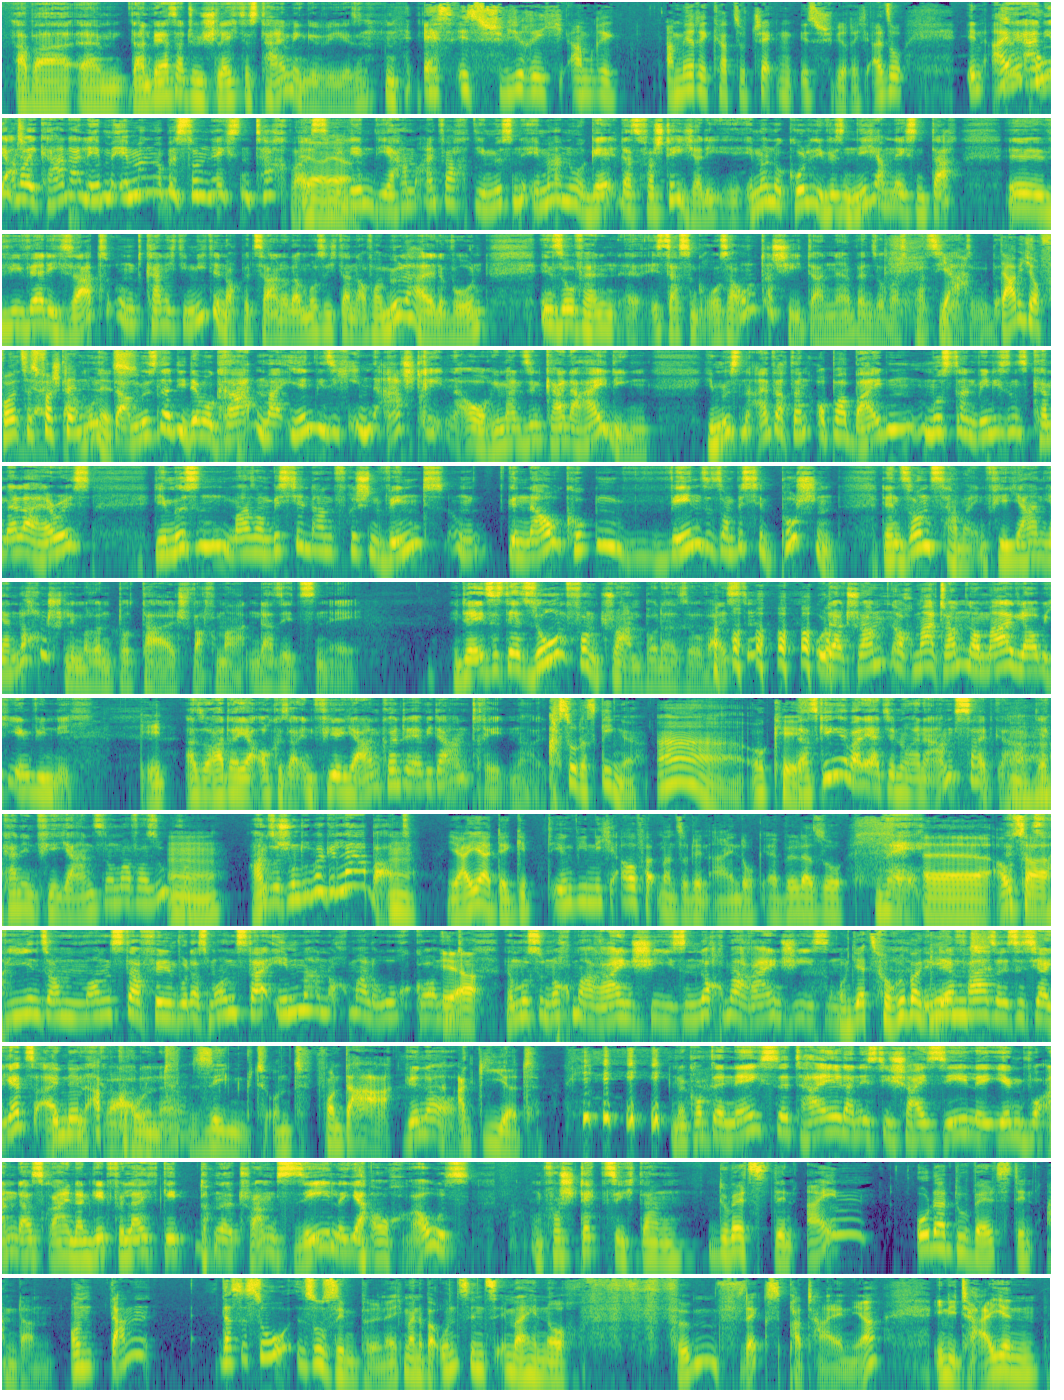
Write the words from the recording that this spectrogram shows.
Aber ähm, dann wäre es natürlich schlechtes Timing gewesen. Es ist schwierig, Amerikaner Amerika zu checken, ist schwierig. Also in einem naja, Punkt, die Amerikaner leben immer nur bis zum nächsten Tag, weißt ja, du? Die, leben, die haben einfach, die müssen immer nur Geld, das verstehe ich ja, die immer nur Kohle, die wissen nicht am nächsten Tag, äh, wie werde ich satt und kann ich die Miete noch bezahlen oder muss ich dann auf der Müllhalde wohnen. Insofern äh, ist das ein großer Unterschied dann, ne, wenn sowas passiert. Ja, da, habe ich auch vollstes ja, Verständnis. Da, muss, da müssen dann die Demokraten mal irgendwie sich in den Arsch treten auch. Ich meine, sind keine Heiligen. Die müssen einfach dann, Opa Biden muss dann wenigstens Kamala Harris die müssen mal so ein bisschen dann frischen Wind und genau gucken, wen sie so ein bisschen pushen. Denn sonst haben wir in vier Jahren ja noch einen schlimmeren total Schwachmaten da sitzen, ey. Hinterher ist es der Sohn von Trump oder so, weißt du? Oder Trump nochmal. Trump normal glaube ich irgendwie nicht. Geht. Also hat er ja auch gesagt, in vier Jahren könnte er wieder antreten halt. Ach so, das ginge. Ah, okay. Das ginge, weil er hat ja nur eine Amtszeit gehabt. Der kann in vier Jahren es nochmal versuchen. Haben sie schon drüber gelabert. Ja, ja, der gibt irgendwie nicht auf, hat man so den Eindruck. Er will da so Nee. äh, Das außer ist wie in so einem Monsterfilm, wo das Monster immer noch mal hochkommt. Ja. Dann musst du noch mal reinschießen, noch mal reinschießen. und jetzt in der vorübergehend Phase ist es ja jetzt eigentlich in den Abgrund Gerade, ne? sinkt und von da Genau. agiert. Und dann kommt der nächste Teil, dann ist die scheiß Seele irgendwo anders rein. Dann geht vielleicht geht Donald Trumps Seele ja auch raus und versteckt sich dann. Du wählst den einen oder du wählst den anderen. Und dann, das ist so, so simpel. Ne? Ich meine, bei uns sind es immerhin noch fünf, sechs Parteien, ja. In Italien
